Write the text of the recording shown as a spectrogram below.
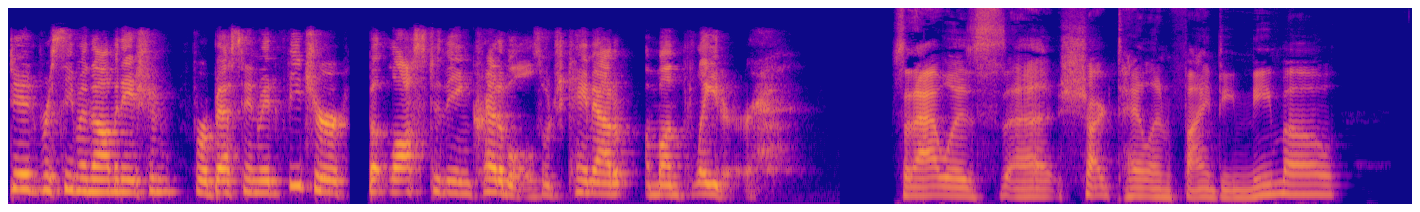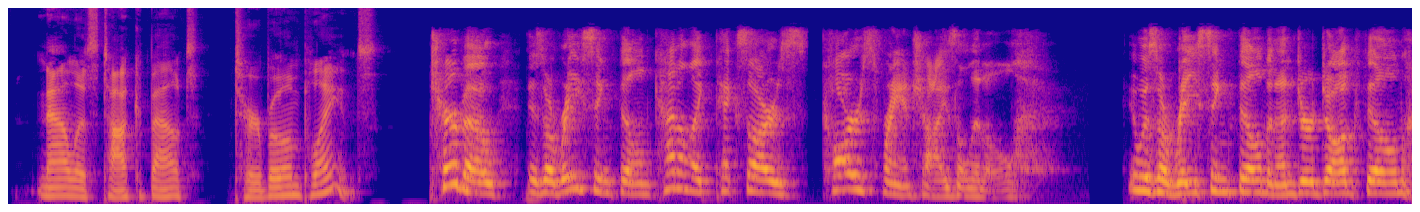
did receive a nomination for Best Animated Feature, but lost to The Incredibles, which came out a month later. So that was uh, Shark Tale and Finding Nemo. Now let's talk about Turbo and Planes. Turbo is a racing film, kind of like Pixar's Cars franchise a little. It was a racing film, an underdog film.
